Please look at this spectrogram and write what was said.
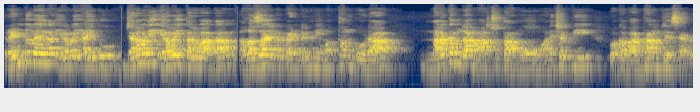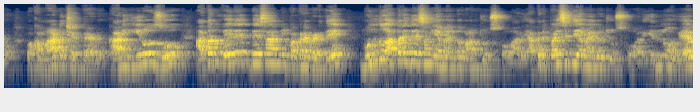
రెండు వేల ఇరవై ఐదు జనవరి ఇరవై తర్వాత గజా యొక్క కంట్రీని మొత్తం కూడా నరకంగా మార్చుతాము అని చెప్పి ఒక వాగ్దానం చేశాడు ఒక మాట చెప్పాడు. కానీ ఈరోజు అతను వేరే దేశాన్ని పక్కన పెడితే ముందు అతని దేశం ఏమైందో మనం చూసుకోవాలి అతని పరిస్థితి ఏమైందో చూసుకోవాలి. ఎన్నో వేల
